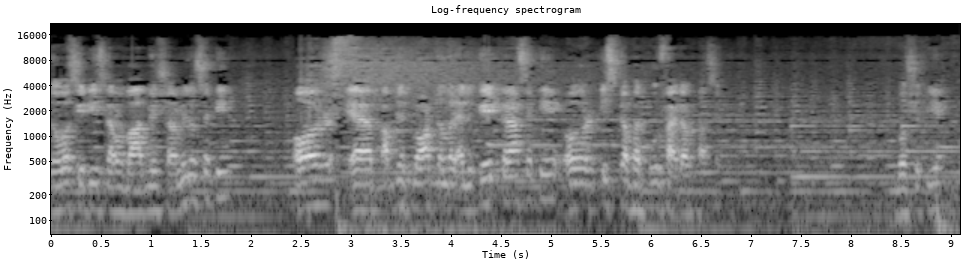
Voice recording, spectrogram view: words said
lower city Islamabad में शामिल हो सके और अपने प्लॉट नंबर एलोकेट करा सके और इसका भरपूर फ़ायदा उठा सके। बहुत शुक्रिया।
